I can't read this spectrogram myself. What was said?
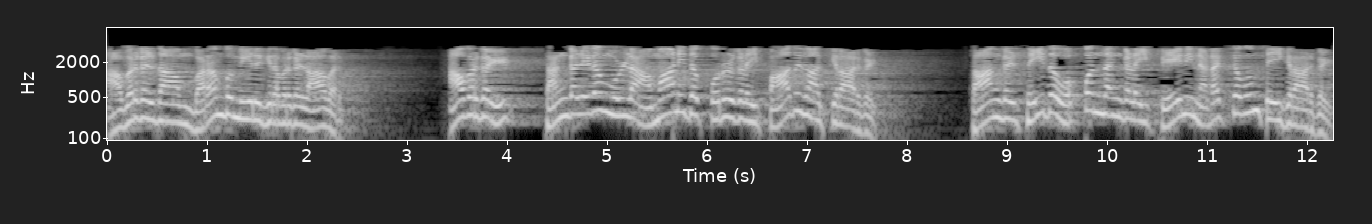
அவர்கள்தாம் வரம்பு மீறுகிறவர்கள் ஆவர். அவர்கள் தங்களிடம் உள்ள அமானித பொருள்களை பாதுகாக்கிறார்கள். தாங்கள் செய்த ஒப்பந்தங்களை பேணி நடக்கவும் செய்கிறார்கள்.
